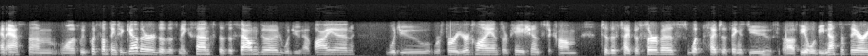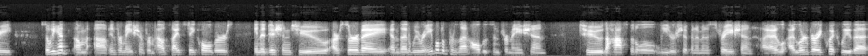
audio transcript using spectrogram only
and ask them, well, if we put something together, does this make sense? Does this sound good? Would you have buy in? Would you refer your clients or patients to come to this type of service? What types of things do you uh, feel would be necessary? So we had um, uh, information from outside stakeholders in addition to our survey, and then we were able to present all this information to the hospital leadership and administration. I, I learned very quickly that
